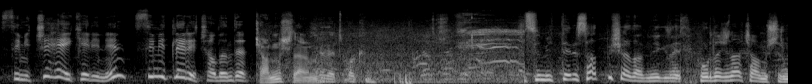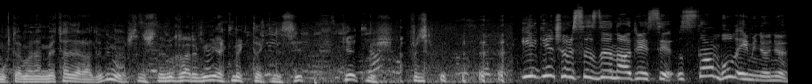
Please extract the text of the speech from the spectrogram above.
Simitçi heykelinin simitleri çalındı. Çalmışlar mı? evet bakın. Simitleri satmış adam ne güzel. Hurdacılar çalmıştır muhtemelen metal herhalde değil mi? İşte bir garibin ekmek teknesi gitmiş. İlginç hırsızlığın adresi İstanbul Eminönü.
